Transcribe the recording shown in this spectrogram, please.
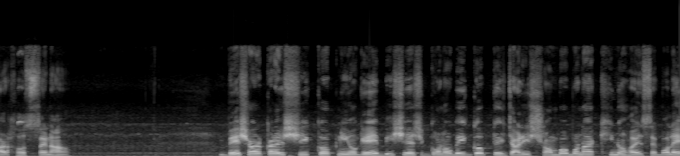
আর হচ্ছে না। বেসরকারি শিক্ষক নিয়োগে বিশেষ গণবিজ্ঞপ্তি জারির সম্ভাবনা ক্ষীণ হয়েছে বলে,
